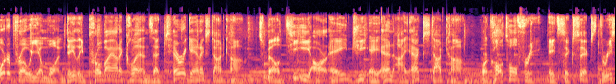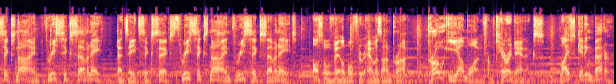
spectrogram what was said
Order Pro EM1 Daily Probiotic Cleanse at Teraganix.com, spelled T E R A G A N I X.com, or call toll free 866 369 3678. That's 866 369 3678. Also available through Amazon Prime. Pro EM1 from Teraganix. Life's getting better.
